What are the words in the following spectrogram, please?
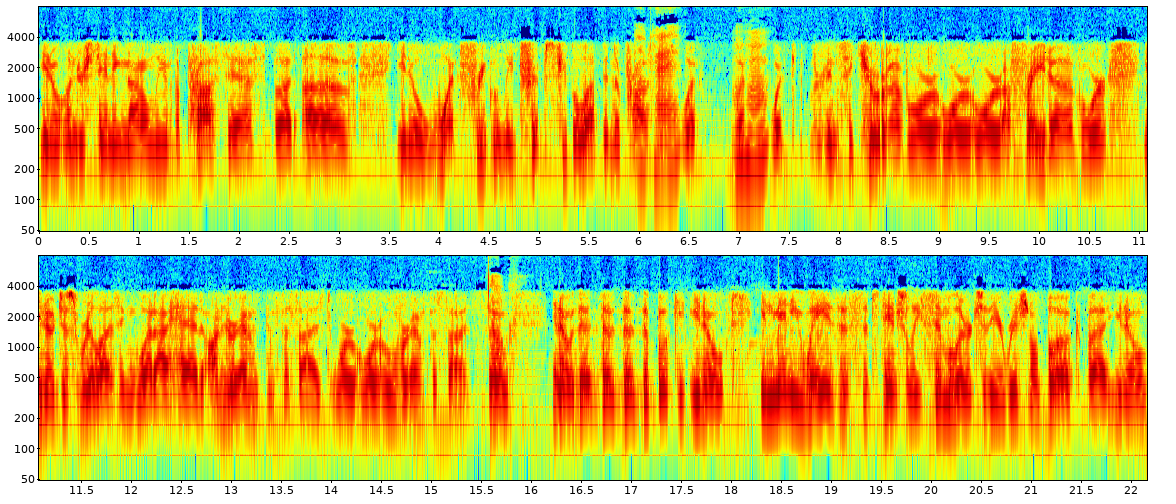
you know understanding not only of the process but of you know what frequently trips people up in the process. Okay. What what Mm-hmm. what people are insecure of or, or or afraid of or you know just realizing what I had underemphasized or or overemphasized. So Okay. you know the, the the the book you know in many ways is substantially similar to the original book, but you know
